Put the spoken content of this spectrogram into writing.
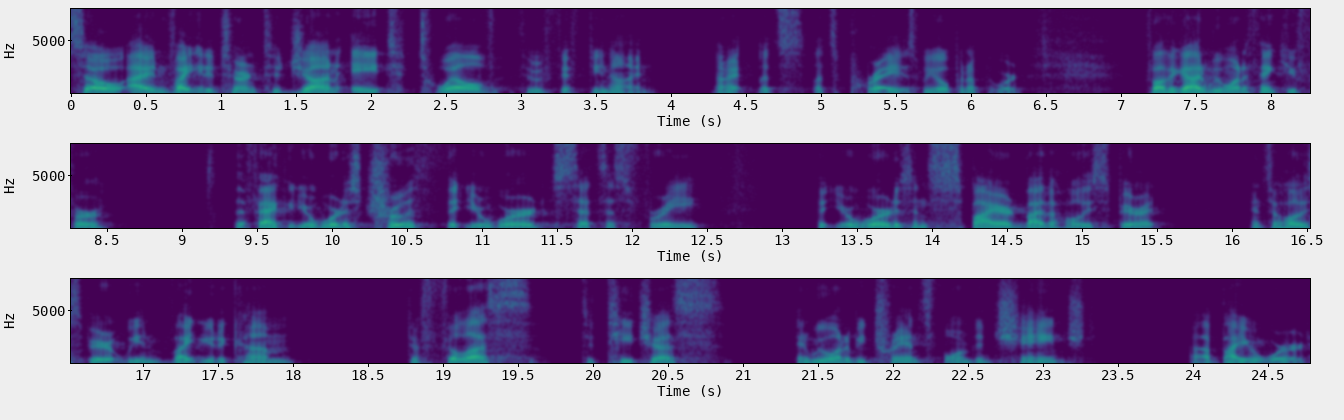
So I invite you to turn to John 8, 12 through 59. All right, let's, let's pray as we open up the word. Father God, we want to thank you for the fact that your word is truth, that your word sets us free, that your word is inspired by the Holy Spirit. And so, Holy Spirit, we invite you to come to fill us, to teach us, and we want to be transformed and changed uh, by your word.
